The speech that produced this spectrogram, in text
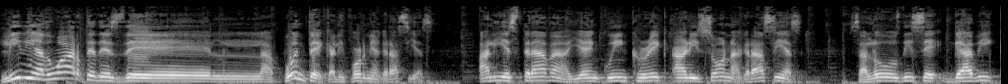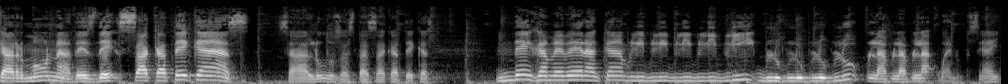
Lidia Duarte desde La Puente, California, gracias. Ali Estrada, allá en Queen Creek, Arizona, gracias. Saludos, dice Gaby Carmona desde Zacatecas. Saludos hasta Zacatecas. Déjame ver acá, bli, bli, bli, bli, bli, blu, blu, blu, blu, bla, bla, bla. Bueno, pues ahí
